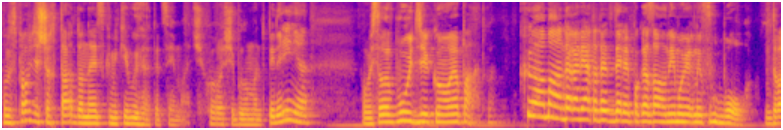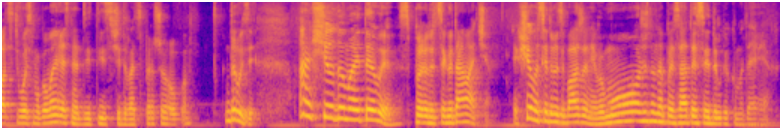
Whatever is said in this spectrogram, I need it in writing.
Але справді Шахтар Донецьк міг і виграти цей матч. Хороші були моменти підріння. Ось але в будь-якому випадку. Команда Роберта Децдері показала неймовірний футбол 28 вересня 2021 року. Друзі, а що думаєте ви з приводу цього та матча? Якщо у вас є друзі бажання, ви можете написати свої думки в коментарях.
